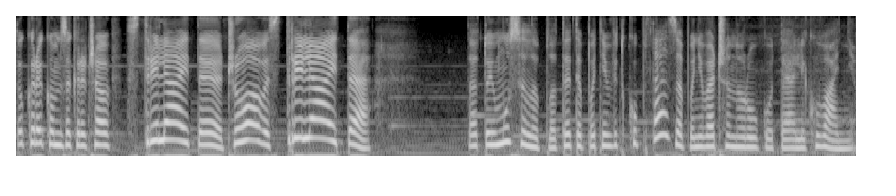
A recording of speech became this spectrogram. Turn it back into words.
То криком закричав Стріляйте! Чого ви? Стріляйте! Тато й мусили платити потім відкупне за понівечену руку та лікування.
